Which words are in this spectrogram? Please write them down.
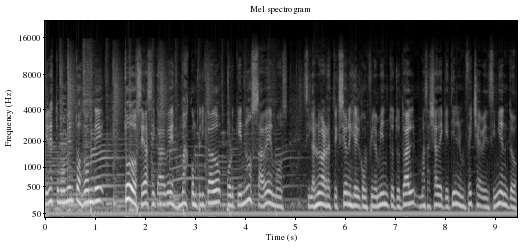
...y en estos momentos donde todo se hace cada vez más complicado... ...porque no sabemos si las nuevas restricciones y el confinamiento total, más allá de que tienen fecha de vencimiento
